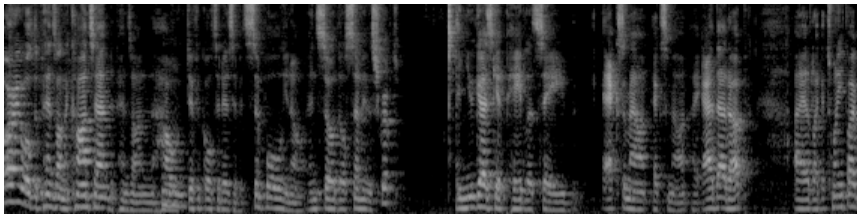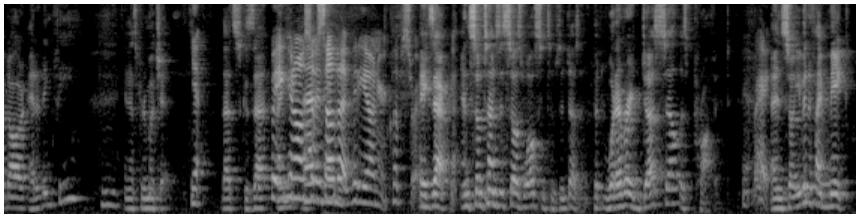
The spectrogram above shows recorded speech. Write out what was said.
All right, well, it depends on the content, depends on how difficult it is. If it's simple, you know, and so they'll send me the script, and you guys get paid. Let's say X amount, X amount. I add that up. I had like a twenty-five dollar editing fee, and that's pretty much it. Yeah. That's because that. But I- you can also Editing. sell that video on your clip store. exactly, and sometimes it sells well, sometimes it doesn't. But whatever it does sell is profit. Right. And so even if I make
